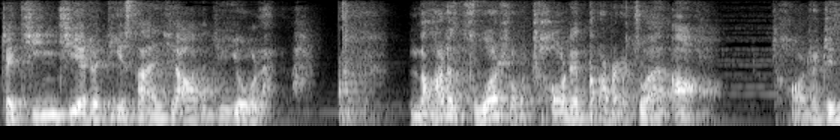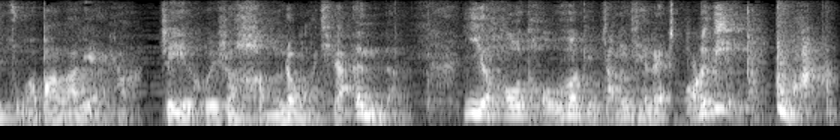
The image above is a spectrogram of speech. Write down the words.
这紧接着第三下子就又来了，拿着左手抄着大板砖啊，朝着这左半拉脸上，这一回是横着往前摁的，一薅头发给整起来，朝着地，啪！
